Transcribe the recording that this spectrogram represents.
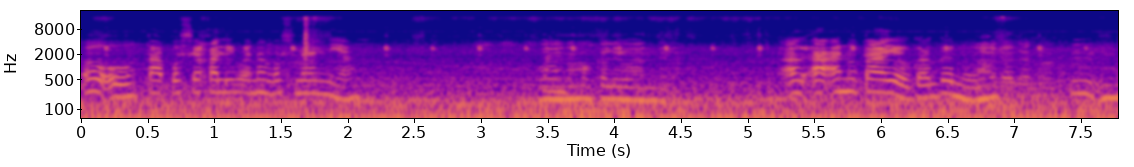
Oo, tapos sa kaliwa ng Osmania. Wala namang kaliwan doon. A- a- ano tayo, gaganon. Ah, gano'n. Mm-mm.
